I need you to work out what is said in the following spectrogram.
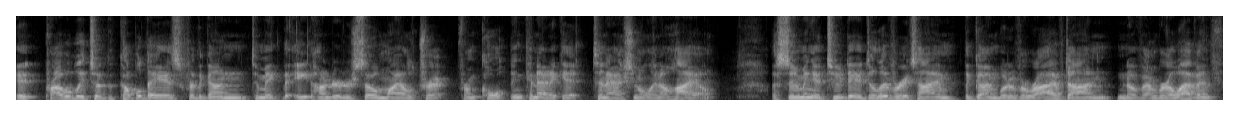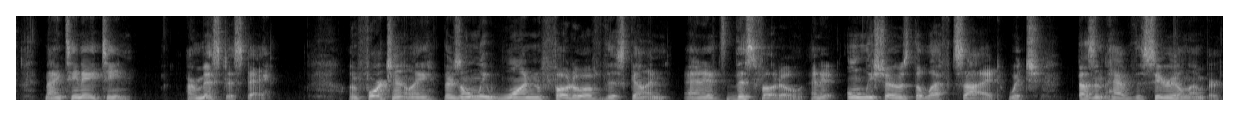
It probably took a couple days for the gun to make the 800 or so mile trip from Colt in Connecticut to National in Ohio. Assuming a two day delivery time, the gun would have arrived on November 11th, 1918, Armistice Day. Unfortunately, there's only one photo of this gun, and it's this photo, and it only shows the left side, which doesn't have the serial number.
